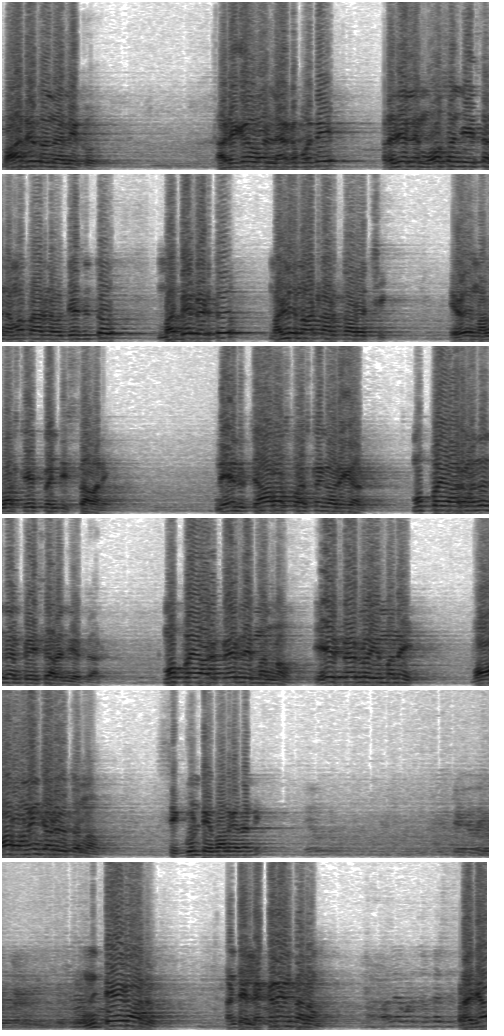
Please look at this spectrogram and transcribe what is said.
బాధ్యత ఉందా మీకు? అడిగేవాళ్ళు లేకపోతే ప్రజల్ని మోసం చేస్తే నమ్మతారనే ఉద్దేశంతో మభ్య పెడుతూ మళ్ళీ మాట్లాడుతున్నారు వచ్చి. ఈరోజు మళ్ళా స్టేట్మెంట్ ఇస్తామని. నేను చాలా స్పష్టంగా అడిగాను. ముప్పై ఆరు మందిని చంపేశారని చెప్పారు. ముప్పై ఆరు పేర్లు ఇమ్మన్నాం. ఏ పేర్లు ఇమ్మని? వారం నుంచి అడుగుతున్నాం. సిగ్గుంటే ఇవ్వాలి కదండి. ఉంటే కాదు అంటే లెక్కలేనితనం. ప్రజా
